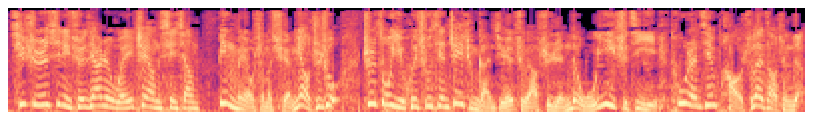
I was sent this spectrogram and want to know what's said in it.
其实心理学家认为这样的现象并没有什么玄妙之处。之所以会出现这种感觉，主要是人的无意识记忆突然间跑出来造成的。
